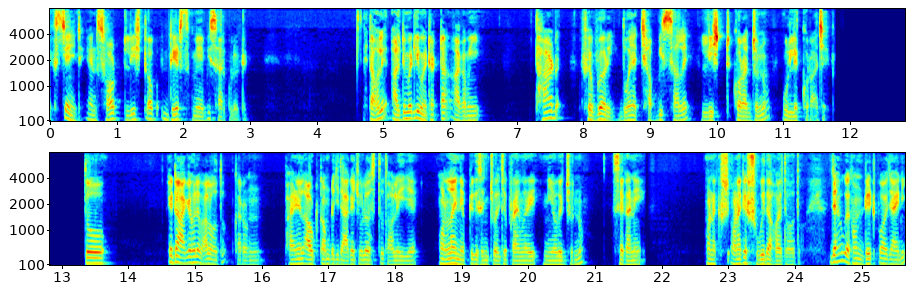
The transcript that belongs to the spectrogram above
exchange and short list of dates may be circulated তাহলে আলটিমেটলি ম্যাটারটা আগামী থার্ড ফেব্রুয়ারি দু হাজার ছাব্বিশ সালে লিস্ট করার জন্য উল্লেখ করা আছে। তো এটা আগে হলে ভালো হতো, কারণ ফাইনাল আউটকামটা যদি আগে চলে আসতো, তাহলে এই যে অনলাইন অ্যাপ্লিকেশন চলছে প্রাইমারি নিয়োগের জন্য, সেখানে অনেক অনেকের সুবিধা হয়তো হতো। যাই হোক, এখন ডেট পাওয়া যায়নি।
